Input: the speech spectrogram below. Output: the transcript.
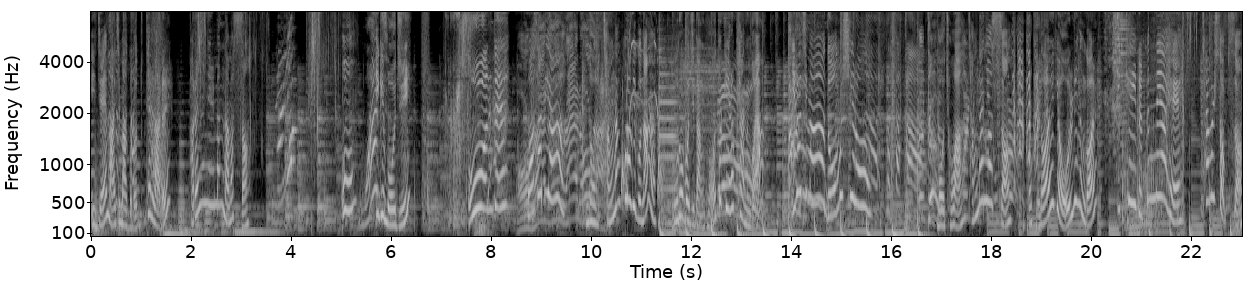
이제 마지막으로 누텔라를 바르는 일만 남았어. 어? 이게 뭐지? 오, 안 돼. 와사비야. 너 장난꾸러기구나. 물어보지도 않고 어떻게 이렇게 하는 거야? 이러지 마. 너무 싫어. 뭐 좋아. 장난이었어. 너에게 어울리는 걸? 이 케이크를 끝내야 해. 참을 수 없어.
